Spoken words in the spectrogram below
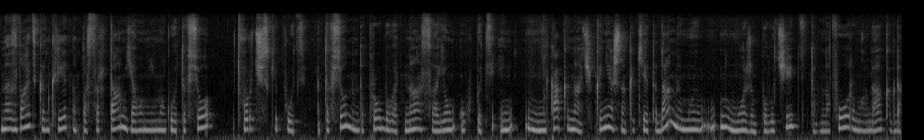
Назвать конкретно по сортам я вам не могу. Это все творческий путь. Это все надо пробовать на своем опыте и никак иначе. Конечно, какие-то данные мы ну, можем получить там, на форумах, да, когда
